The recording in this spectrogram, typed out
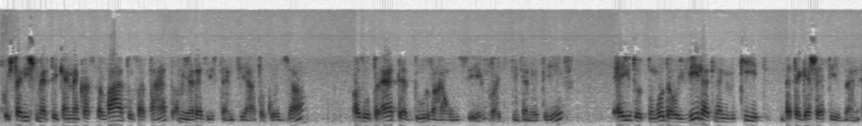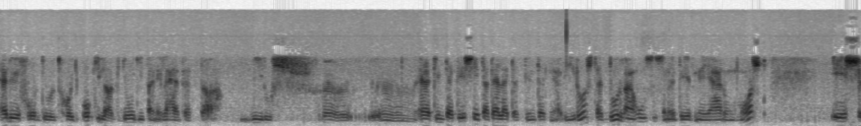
hogy felismerték ennek azt a változatát, ami a rezisztenciát okozza, azóta eltelt durván 20 év, vagy 15 év, eljutottunk oda, hogy véletlenül két beteg esetében előfordult, hogy okilag gyógyítani lehetett a vírus eltüntetését, tehát el lehetett tüntetni a vírus, tehát durván 20-25 évnél járunk most, és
